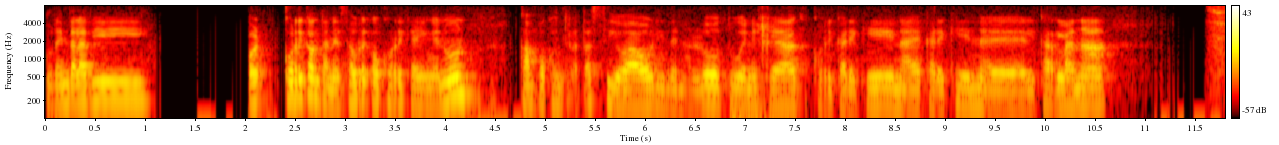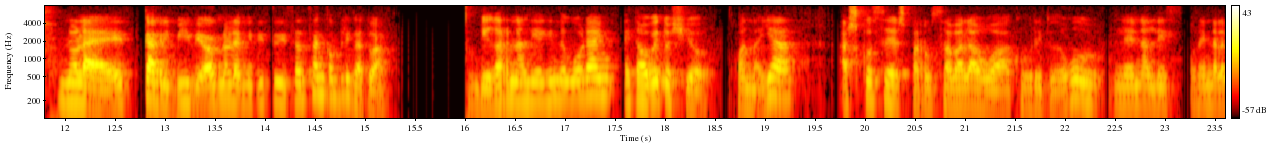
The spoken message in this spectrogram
orain dela bi... Or, korrika hontan ez, aurreko korrika egin genuen, kanpo kontratazioa hori dena lotu, NGak, korrikarekin, aekarekin, eh, elkarlana, nola etkarri bideoak, nola emititu izan zen komplikatua. Bigarren aldia egin dugu orain, eta hobeto xio, joan daia, asko ze esparru zabalagoa kubritu dugu, lehen aldiz, orain dela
